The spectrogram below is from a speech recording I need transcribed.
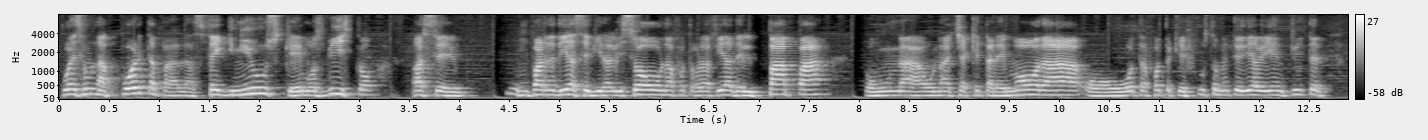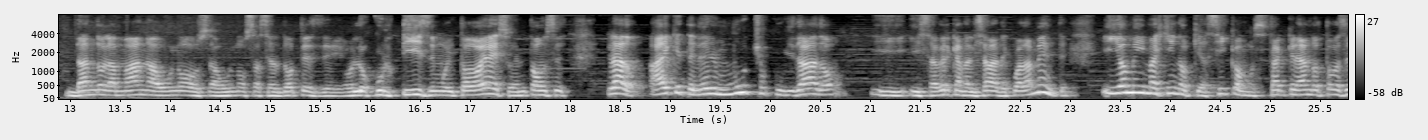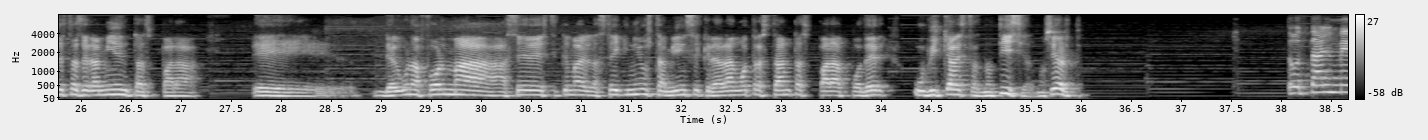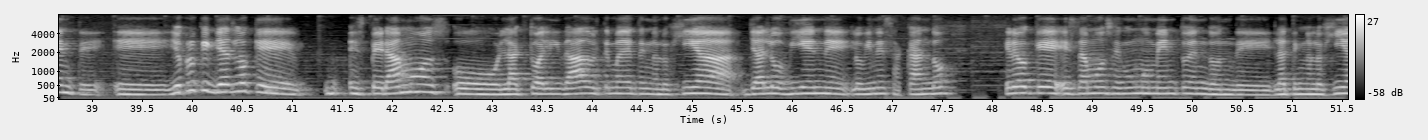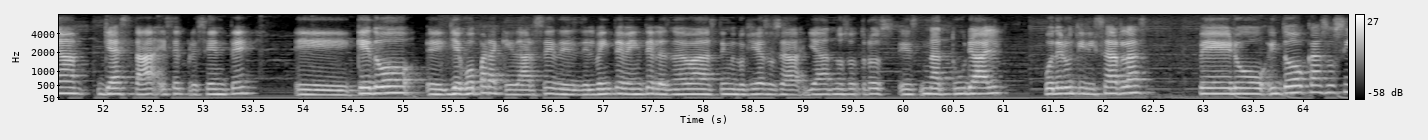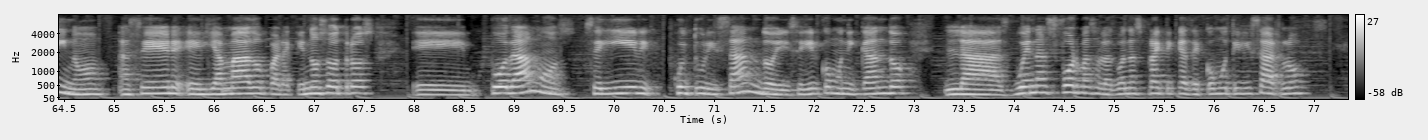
puede ser una puerta para las fake news que hemos visto. Hace un par de días se viralizó una fotografía del Papa con una, una chaqueta de moda o otra foto que justamente hoy día veía en Twitter dando la mano a unos, a unos sacerdotes de ocultismo y todo eso. Entonces, claro, hay que tener mucho cuidado y, y, saber canalizar adecuadamente. Y yo me imagino que así como se están creando todas estas herramientas para eh, de alguna forma hacer este tema de las fake news, también se crearán otras tantas para poder ubicar estas noticias, ¿no es cierto? Totalmente. Eh, yo creo que ya es lo que esperamos o la actualidad o el tema de tecnología ya lo viene, lo viene sacando. Creo que estamos en un momento en donde la tecnología ya está, es el presente. Eh, quedó, eh, llegó para quedarse desde el 2020 las nuevas tecnologías, o sea, ya nosotros es natural poder utilizarlas, pero en todo caso sí, ¿no? Hacer el llamado para que nosotros eh, podamos seguir culturizando y seguir comunicando las buenas formas o las buenas prácticas de cómo utilizarlo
